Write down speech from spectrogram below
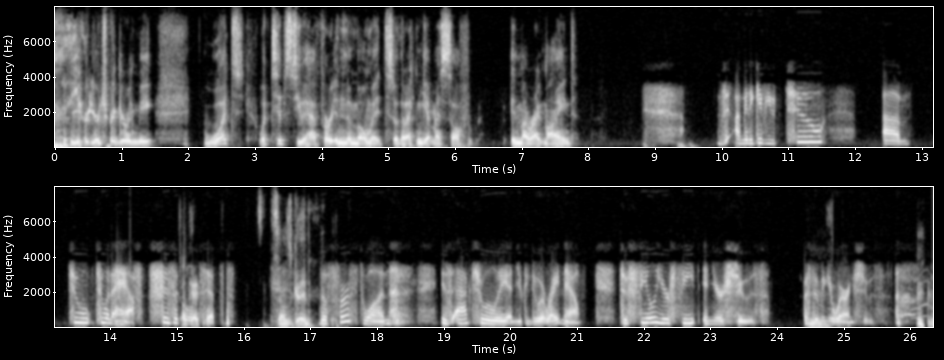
you're, you're triggering me. What what tips do you have for in the moment so that I can get myself in my right mind? I'm going to give you two, um, two, two and a half physical okay. tips. Sounds good. the first one is actually, and you can do it right now, to feel your feet in your shoes, assuming mm. you're wearing shoes. Mm-hmm.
